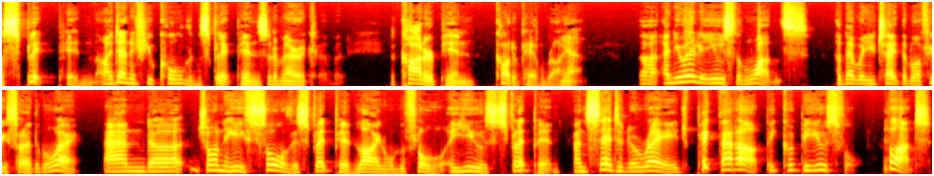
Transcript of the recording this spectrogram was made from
a split pin. I don't know if you call them split pins in America, but a cotter pin. Cotter pin, right? Yeah. Uh, and you only use them once, and then when you take them off, you throw them away. And uh, John Heath saw this split pin lying on the floor, a used split pin, and said in a rage, Pick that up, it could be useful. But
